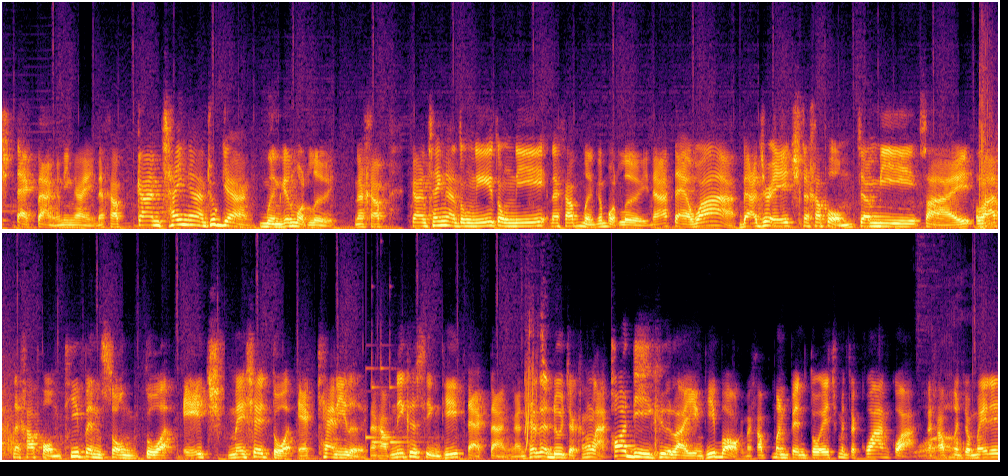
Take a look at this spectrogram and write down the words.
H แตกต่างกันยังไงนะครับการใช้งานทุกอย่างเหมือนกันหมดเลยนะครับการใช้งานตรงนี้ตรงนี้นะครับเหมือนกันหมดเลยนะแต่ว่า Badger H นะครับผมจะมีสายรัดนะครับผมที่เป็นทรงตัว H ไม่ใช่ตัว X แค่นี้เลยนะครับนี่คือสิ่งที่แตกต่างกัน ถ้าเกิดดูจากข้างหลังข้อดีคืออะไรอย่างที่บอกนะครับมันเป็นตัว H มันจะกว้างกว่านะครับมันจะไม่ได้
